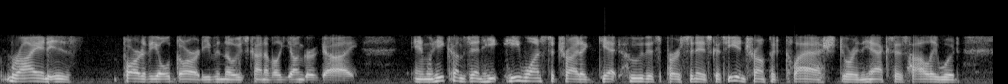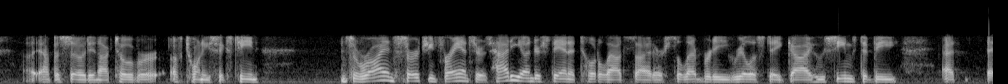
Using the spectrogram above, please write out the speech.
Ryan is part of the old guard, even though he's kind of a younger guy. And when he comes in, he, he wants to try to get who this person is because he and Trump had clashed during the Access Hollywood uh, episode in October of 2016. And so Ryan's searching for answers. How do you understand a total outsider, celebrity real estate guy who seems to be at uh,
